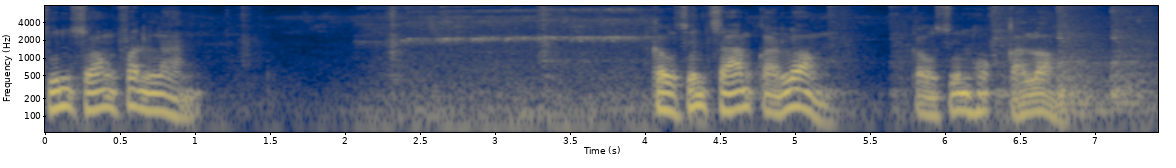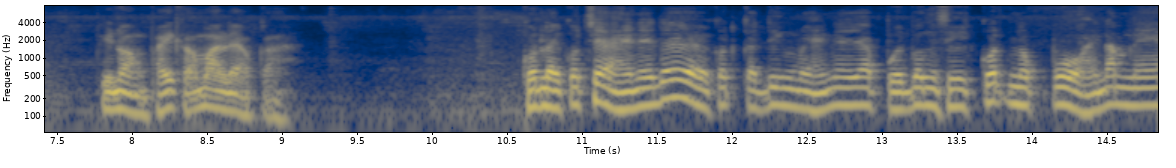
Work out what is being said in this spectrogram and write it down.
ศูนย์สองฟันล้านเก้าศูนย์สามกับล่อง เก้าศูนย์หกกับล่อง พี่น้องไผเข้ามาแล้วกะกดไลค์กดแชร์ให้ในเด้อกดกระดิ่งไว้ให้ในอย่าเปิดเบิ่งซื้อกดยกโป้ให้น้ำแน่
